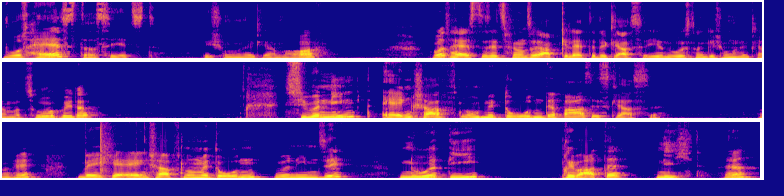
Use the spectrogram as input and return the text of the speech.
Was heißt das jetzt? Geschwungene Klammer auf. Was heißt das jetzt für unsere abgeleitete Klasse? Irgendwo ist dann geschwungene Klammer zu auch wieder. Sie übernimmt Eigenschaften und Methoden der Basisklasse. Okay? Welche Eigenschaften und Methoden übernimmt sie? Nur die private nicht. Ja?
